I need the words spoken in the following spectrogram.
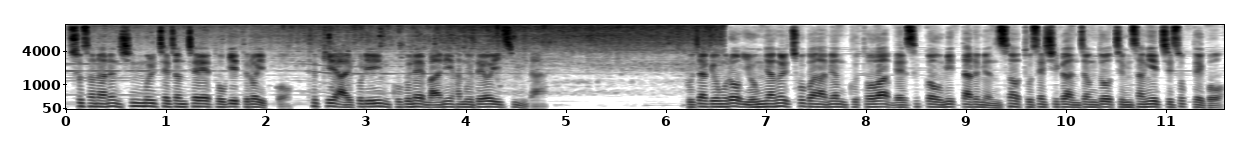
수선화는 식물체 전체에 독이 들어있고 특히 알뿌리인 구근에 많이 함유되어 있습니다. 부작용으로 용량을 초과하면 구토와 메스꺼움이 따르면서 두세 시간 정도 증상이 지속되고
